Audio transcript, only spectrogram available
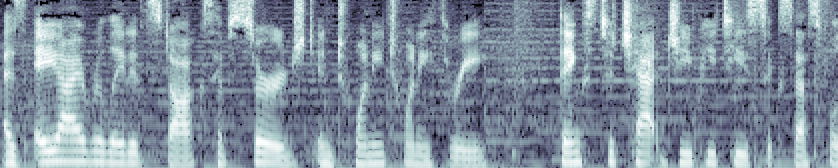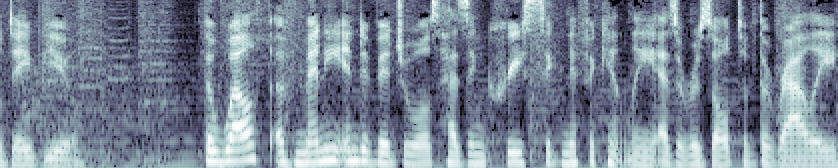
as AI related stocks have surged in 2023 thanks to ChatGPT's successful debut. The wealth of many individuals has increased significantly as a result of the rally,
